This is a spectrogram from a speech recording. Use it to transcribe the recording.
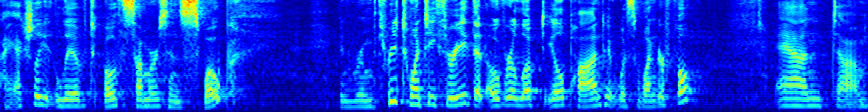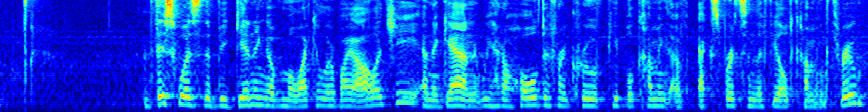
I actually lived both summers in Swope in room 323 that overlooked Eel Pond. It was wonderful. And um, this was the beginning of molecular biology. And again, we had a whole different crew of people coming, of experts in the field coming through.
